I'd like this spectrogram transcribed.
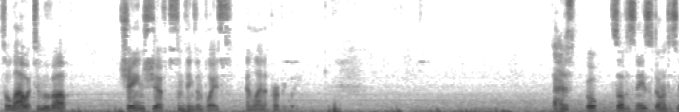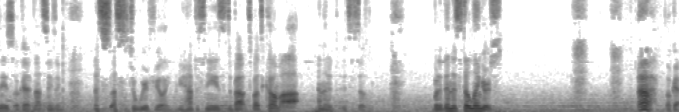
So allow it to move up, change, shift some things in place, and line up perfectly. I had to, oh, still have to sneeze, don't have to sneeze. Okay, not sneezing. That's, that's such a weird feeling. When you have to sneeze, it's about, it's about to come, ah, and then it, it just doesn't. But then it still lingers. Ah, okay,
